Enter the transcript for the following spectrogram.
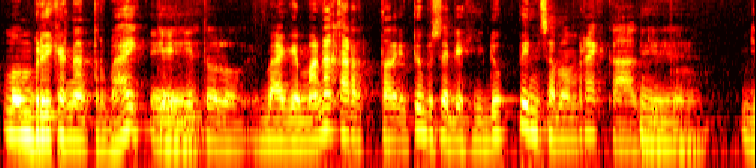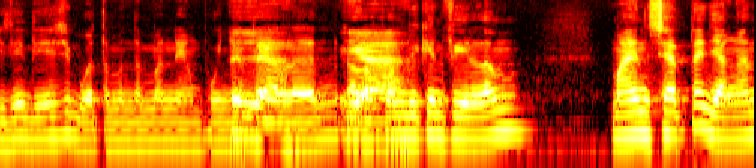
memberikan yang terbaik Iya. kayak gitu loh. Bagaimana karakter itu bisa dihidupin sama mereka gitu. loh. Jadi dia sih buat teman-teman yang punya Iya, talent, kalaupun iya. bikin film, mindsetnya jangan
